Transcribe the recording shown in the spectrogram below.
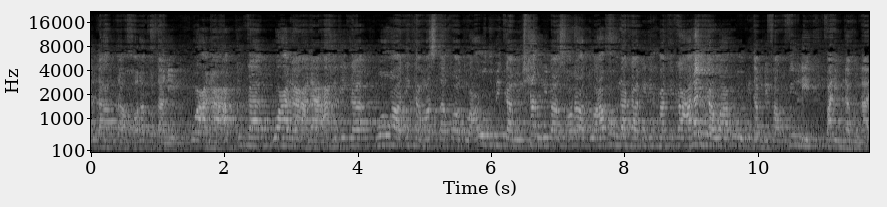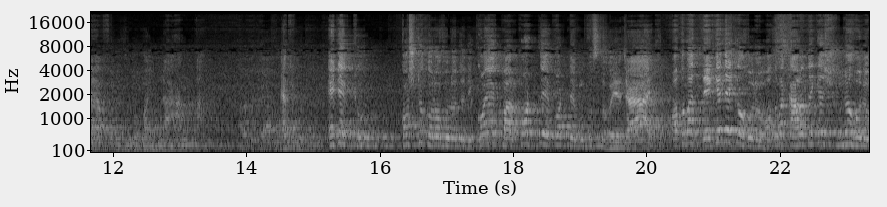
ইল্লা আনতা খলাকতানি, ওয়া আনা আবদুকা, ওয়া আনা আলা আহদিকা, ওয়া ওয়াদিকা মাস্তাফাতু, আউযু বিকা মিন শাররি মা সানাতু, আবু লাকা বিনিমাতিকা আলাইয়া, ওয়া আবু বিদাম্বি ফাগফিরলি ফা ইন্নাহু লা ইয়াগফিরু যুনুবা ইল্লা আনতা। এটা একটু কষ্টকর হলো যদি কয়েকবার পড়তে পড়তে মুখস্থ হয়ে যায়, অথবা দেখে দেখে হলো, অথবা কারও থেকে শুনে হলো,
